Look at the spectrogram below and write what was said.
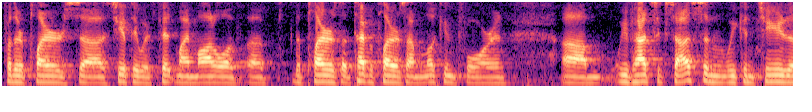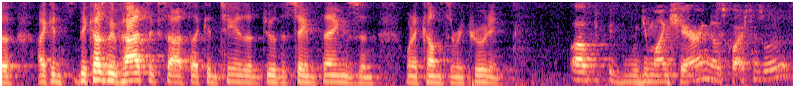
for their players, uh, see if they would fit my model of uh, the players, the type of players I'm looking for, and um, we've had success, and we continue to. I can because we've had success. I continue to do the same things, and when it comes to recruiting. Uh, would you mind sharing those questions with us?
